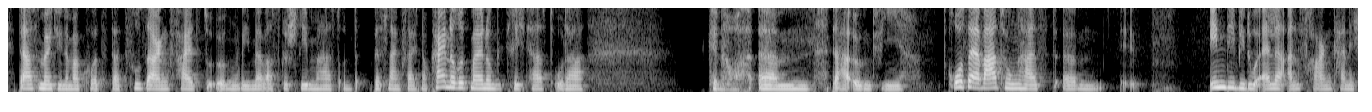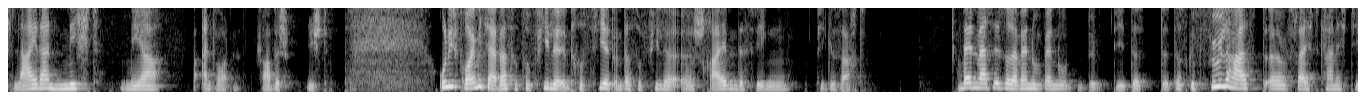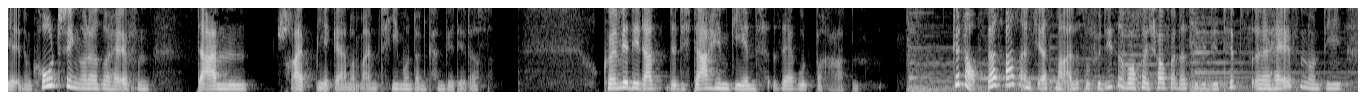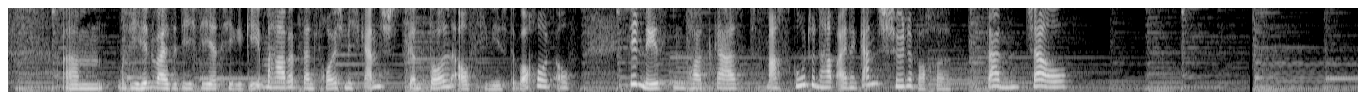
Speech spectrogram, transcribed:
das möchte ich nochmal kurz dazu sagen, falls du irgendwie mehr was geschrieben hast und bislang vielleicht noch keine Rückmeldung gekriegt hast oder genau, ähm, da irgendwie große Erwartungen hast. Ähm, individuelle Anfragen kann ich leider nicht mehr beantworten. Schaffe ich nicht. Und ich freue mich ja, dass es so viele interessiert und dass so viele äh, schreiben. Deswegen, wie gesagt, wenn was ist oder wenn du, wenn du die, das, das Gefühl hast, äh, vielleicht kann ich dir in einem Coaching oder so helfen, dann schreib mir gerne in meinem Team und dann können wir dir das, können wir dir da, dich dahingehend sehr gut beraten. Genau, das war's eigentlich erstmal alles so für diese Woche. Ich hoffe, dass dir die Tipps äh, helfen und die, ähm, und die Hinweise, die ich dir jetzt hier gegeben habe. Dann freue ich mich ganz, ganz doll auf die nächste Woche und auf den nächsten Podcast. Mach's gut und hab eine ganz schöne Woche. Bis dann. Ciao.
